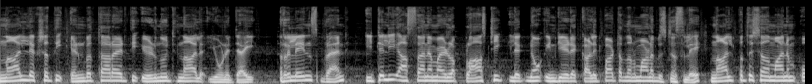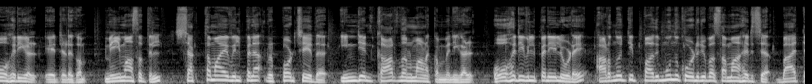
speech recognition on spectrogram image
നാല് ലക്ഷത്തി എൺപത്തി ആറായിരത്തി എഴുന്നൂറ്റി നാല് യൂണിറ്റായി. റിലയൻസ് ബ്രാൻഡ് ഇറ്റലി ആസ്ഥാനമായുള്ള പ്ലാസ്റ്റിക് ലഗ്നോ ഇന്ത്യയുടെ കളിപ്പാട്ട നിർമ്മാണ ബിസിനസ്സിലെ നാൽപ്പത് ശതമാനം ഓഹരികൾ ഏറ്റെടുക്കും. മെയ് മാസത്തിൽ ശക്തമായ വിൽപ്പന റിപ്പോർട്ട് ചെയ്ത് ഇന്ത്യൻ കാർ നിർമ്മാണ കമ്പനികൾ. ഓഹരി വിൽപ്പനയിലൂടെ അറുന്നൂറ്റി പതിമൂന്ന് കോടി രൂപ സമാഹരിച്ച് ബാറ്റ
